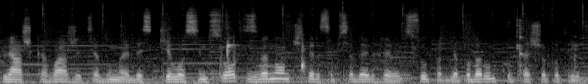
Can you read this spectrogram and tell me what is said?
Пляшка важить, я думаю, десь кіло 700 з вином 459 гривень. Супер для подарунку те, що потрібно.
